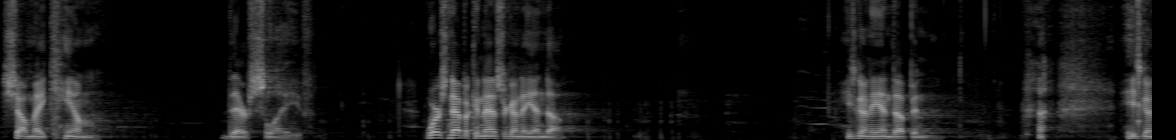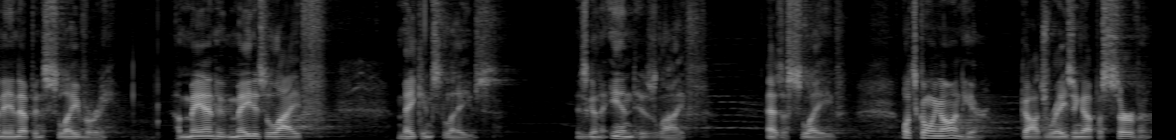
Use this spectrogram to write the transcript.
shall make him their slave. Where's Nebuchadnezzar going to end up? He's going to end up in he's going to end up in slavery. A man who made his life making slaves is going to end his life as a slave. What's going on here? God's raising up a servant,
